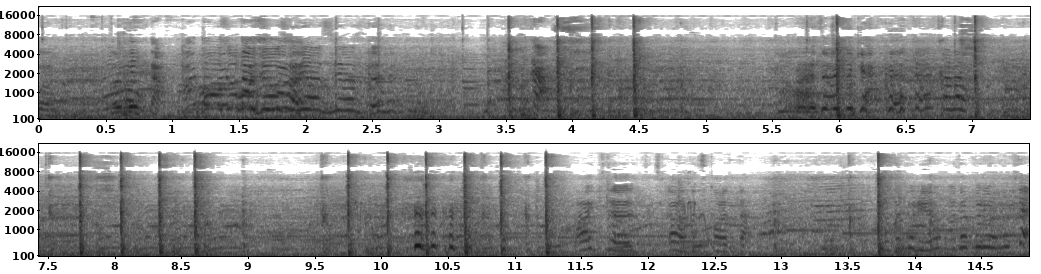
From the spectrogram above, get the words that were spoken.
また捕まったまた来るよまた来るよ見た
